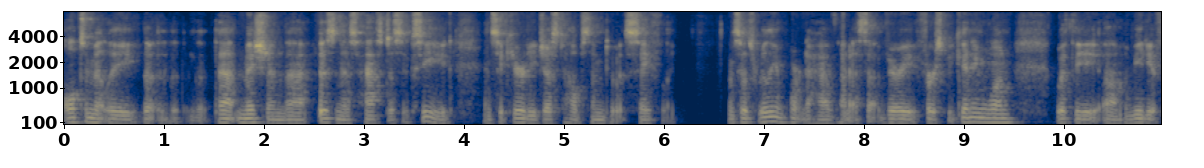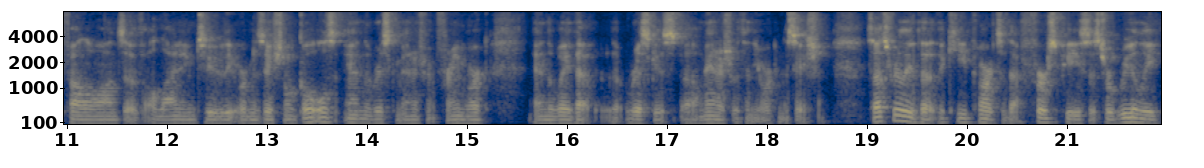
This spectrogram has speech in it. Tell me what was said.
ultimately the, the, that mission, that business has to succeed, and security just helps them do it safely. And so it's really important to have that as that very first beginning one with the um, immediate follow-ons of aligning to the organizational goals and the risk management framework and the way that risk is uh, managed within the organization. So that's really the, the key parts of that first piece is to really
